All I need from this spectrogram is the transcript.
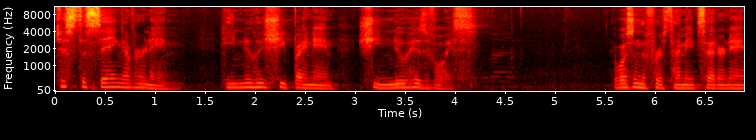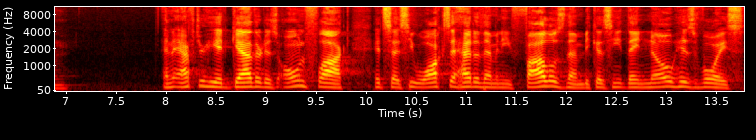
Just the saying of her name he knew his sheep by name. She knew his voice. It wasn't the first time he'd said her name. And after he had gathered his own flock, it says he walks ahead of them and he follows them because he, they know his voice.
